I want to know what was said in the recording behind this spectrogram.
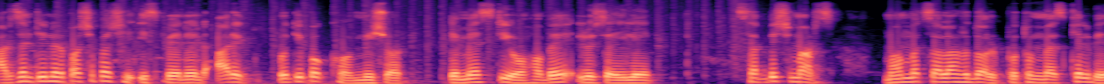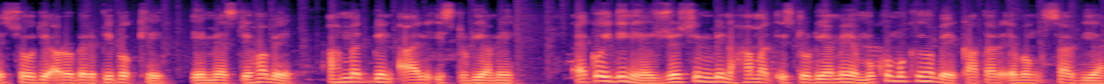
আর্জেন্টিনার পাশাপাশি স্পেনের আরেক প্রতিপক্ষ মিশর, এ ম্যাচটিও হবে লুসাইলে ছাব্বিশ মার্চ, মোহাম্মদ সালাহর দল প্রথম ম্যাচ খেলবে সৌদি আরবের বিপক্ষে। এই ম্যাচটি হবে আহমেদ বিন আলী স্টেডিয়ামে। একই দিনে জসিম বিন হামাদ স্টেডিয়ামে মুখোমুখি হবে কাতার এবং সার্বিয়া।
